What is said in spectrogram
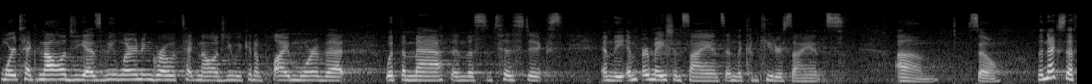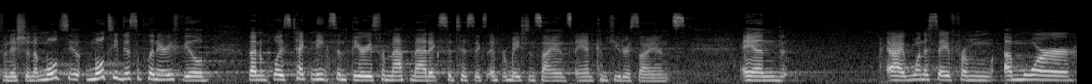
more technology. As we learn and grow with technology, we can apply more of that with the math and the statistics and the information science and the computer science. Um, so the next definition, a multi multidisciplinary field that employs techniques and theories from mathematics, statistics, information science, and computer science. And I want to say from a more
